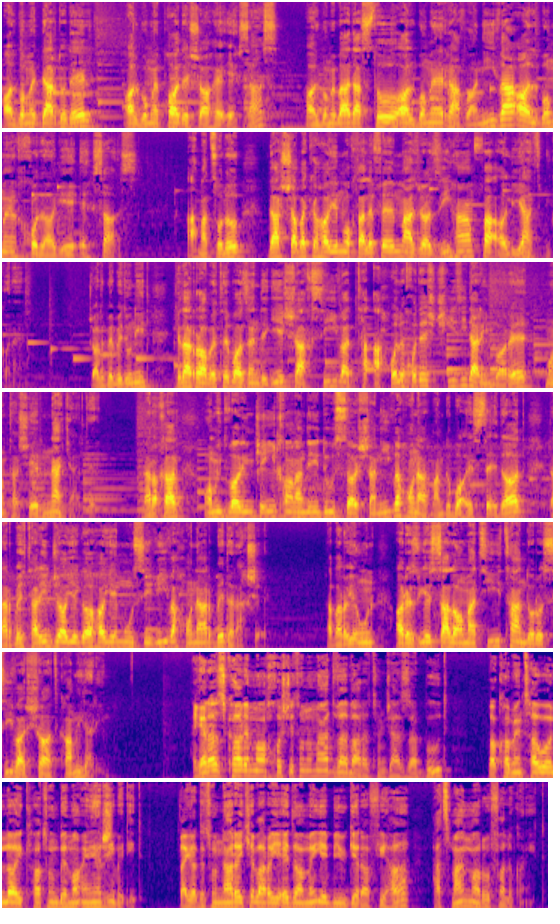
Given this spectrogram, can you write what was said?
آلبوم درد و دل آلبوم پادشاه احساس آلبوم بعد از تو آلبوم روانی و آلبوم خدای احساس. احمد سولو در شبکه های مختلف مجازی هم فعالیت می‌کنه جالبه بدونید که در رابطه با زندگی شخصی و تعهل خودش چیزی در این باره منتشر نکرده. در آخر امیدواریم که این خواننده دوست داشتنی و هنرمند و با استعداد در بهترین جایگاه های موسیقی و هنر بدرخشه و برای اون آرزوی سلامتی، تندرستی و شادکامی داریم. اگر از کار ما خوشتون اومد و براتون جذاب بود با کامنت ها و لایک هاتون به ما انرژی بدید و یادتون نره که برای ادامه بیوگرافی ها حتما ما رو فالو کنید.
